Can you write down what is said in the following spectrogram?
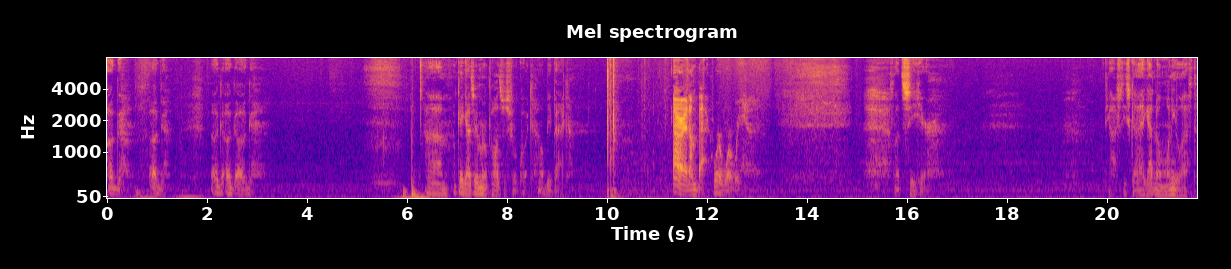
Ugh, ugh, ugh, ugh, ugh. Um, okay, guys, I'm going to pause this real quick. I'll be back. Right, I'm back. Where were we? Let's see here. Gosh, these guys, I got no money left.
